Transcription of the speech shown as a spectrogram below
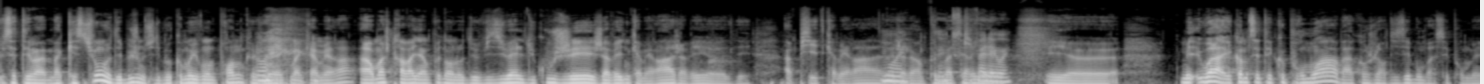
c'était ma, ma question. Au début, je me suis dit, bah, comment ils vont le prendre que je Ouais. avec ma caméra? Alors, moi, je travaille un peu dans l'audiovisuel. Du coup, j'avais une caméra, j'avais euh, un pied de caméra, Ouais, j'avais un peu de matériel. fallait, ouais. Et euh, mais voilà, et comme c'était que pour moi, bah, quand je leur disais bon bah c'est pour mes-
